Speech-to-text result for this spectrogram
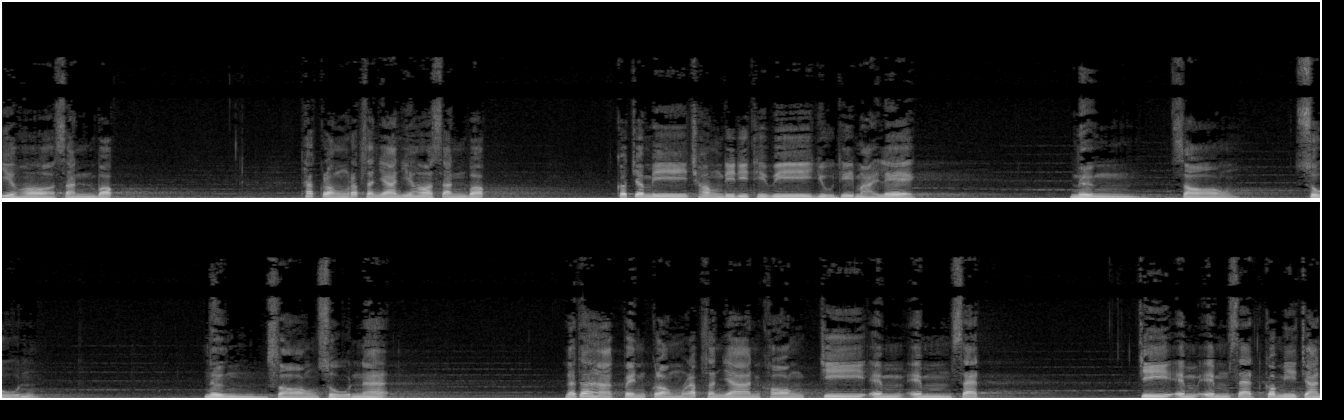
ยี่ห้อซันบ็อกซ์ถ้ากล่องรับสัญญาณยี่ห้อซันบ็อกซ์ก็จะมีช่องดีดีทีวีอยู่ที่หมายเลข1 2 0 1 2 0นะ และถ้าหากเป็นกล่องรับสัญญาณของ GMMZ GMMZ ก็มีจาน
